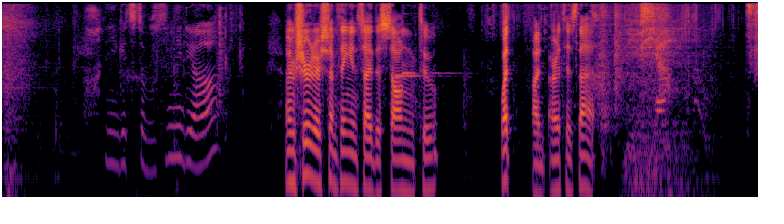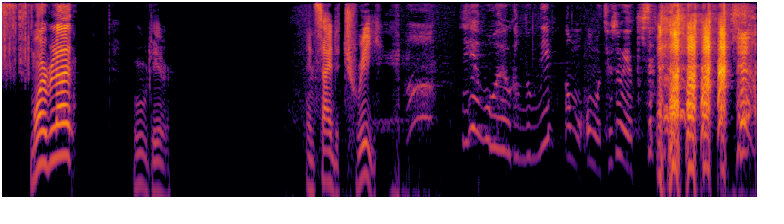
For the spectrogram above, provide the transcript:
아니 이게 진짜 무슨 일이야? I'm sure there's something inside the song too. What on earth is that? More blood? Oh dear. Inside a tree. 이게 뭐예요, 감독님? 어머 어머 죄송해요 기자. 우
